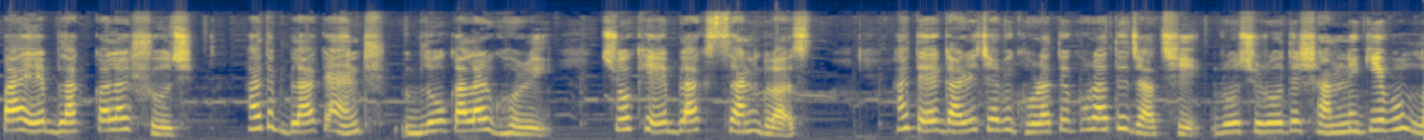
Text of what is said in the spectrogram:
পায়ে ব্ল্যাক কালার শুজ হাতে ব্ল্যাক অ্যান্ড ব্লু কালার ঘড়ি চোখে ব্ল্যাক সানগ্লাস হাতে গাড়ির চাবি ঘোরাতে ঘোরাতে যাচ্ছে। রোজ রোদের সামনে গিয়ে বলল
